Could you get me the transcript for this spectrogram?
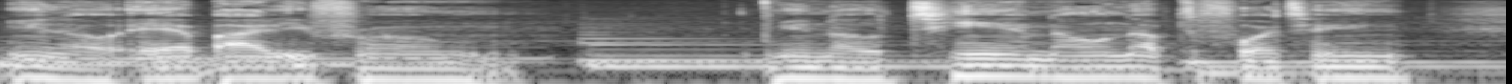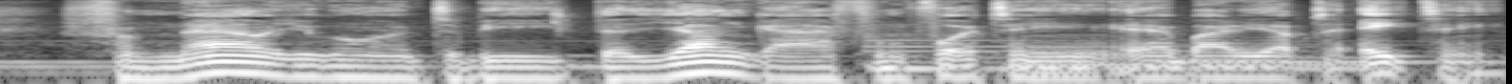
you know, everybody from, you know, 10 on up to 14 from now you're going to be the young guy from 14 everybody up to 18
